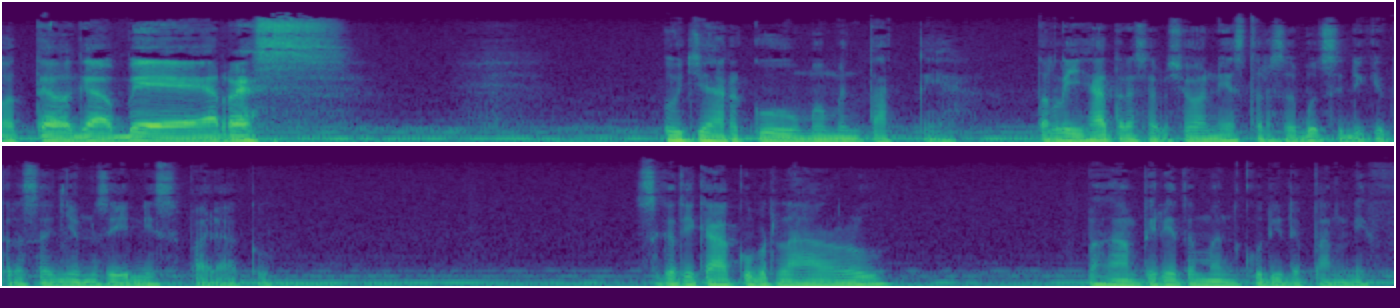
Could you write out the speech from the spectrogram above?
Hotel gak beres. Ujarku membentak ya. Terlihat resepsionis tersebut sedikit tersenyum seinis padaku. Seketika aku berlalu menghampiri temanku di depan lift.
